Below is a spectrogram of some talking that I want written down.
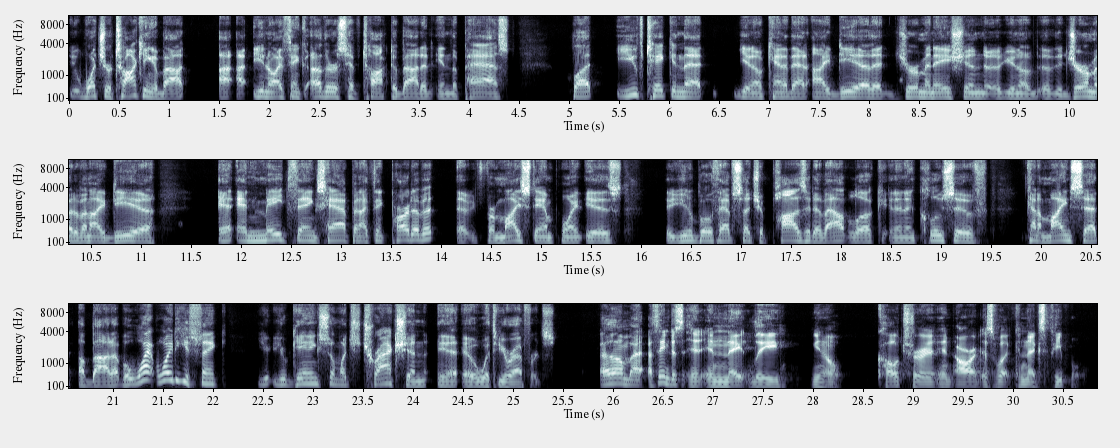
what you're talking about, I, you know, I think others have talked about it in the past, but you've taken that, you know, kind of that idea, that germination, uh, you know, the germ of an idea and, and, made things happen. I think part of it, uh, from my standpoint, is You both have such a positive outlook and an inclusive kind of mindset about it. But why why do you think you're gaining so much traction uh, with your efforts? Um, I think just innately, you know, culture and art is what connects people.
